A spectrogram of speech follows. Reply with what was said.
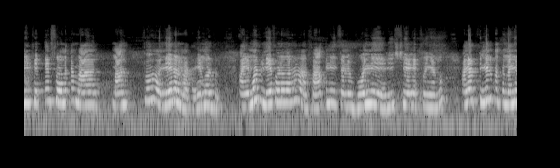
మేము పెట్టే స్తోమత మా మాతో లేదనమాట అమౌంట్ ఆ అమౌంట్ లేకపోవడం వల్ల ఆ పాపని తను గోల్ని రీచ్ చేయలేకపోయాము. అలా పిల్లలు కొంతమంది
